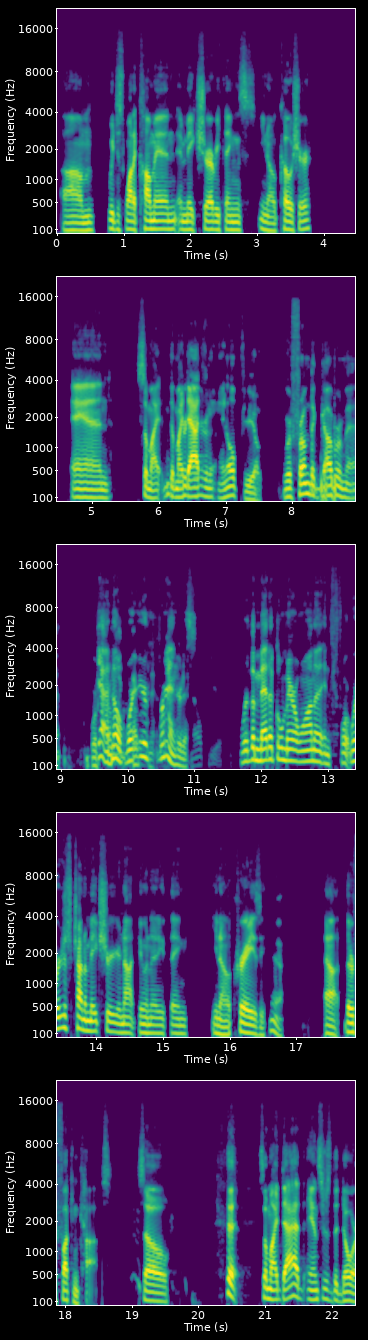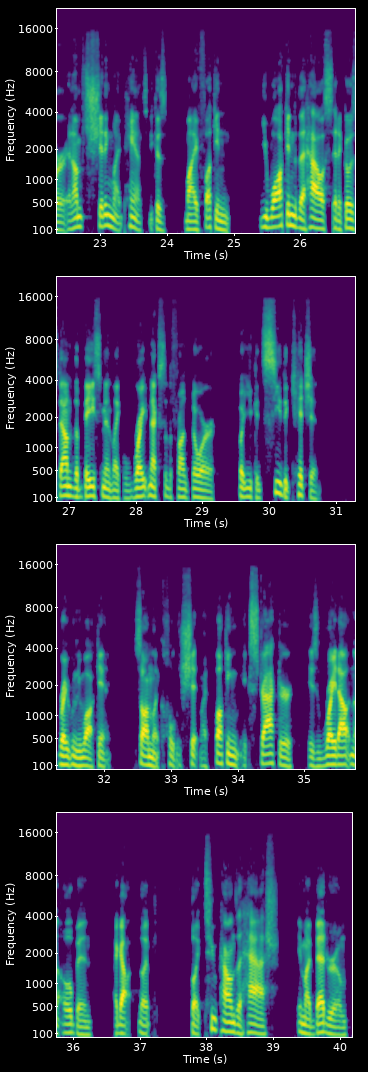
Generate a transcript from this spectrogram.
Um, we just want to come in and make sure everything's you know kosher." And so my the, my We're dad's here to help you. We're from the government. We're Yeah, no, we're your government. We're here to friends. help you. we're the medical marijuana and for, we're just trying to make sure you're not doing anything, you know, crazy. Yeah. Uh, they're fucking cops. So, so my dad answers the door and I'm shitting my pants because my fucking, you walk into the house and it goes down to the basement, like right next to the front door, but you can see the kitchen right when you walk in. So I'm like, holy shit, my fucking extractor is right out in the open. I got like, like two pounds of hash in my bedroom.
